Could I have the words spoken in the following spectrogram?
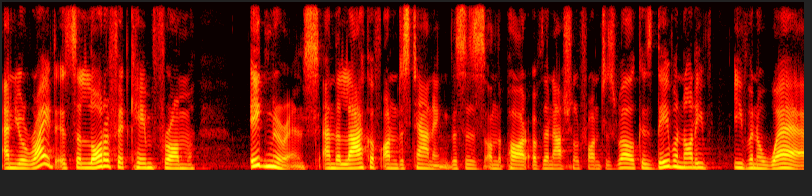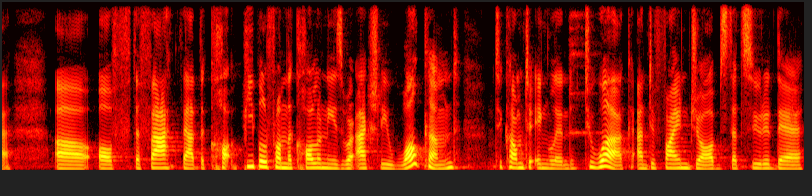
and you're right, it's a lot of it came from ignorance and the lack of understanding. This is on the part of the National Front as well, because they were not ev- even aware uh, of the fact that the people from the colonies were actually welcomed to come to England to work and to find jobs that suited their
